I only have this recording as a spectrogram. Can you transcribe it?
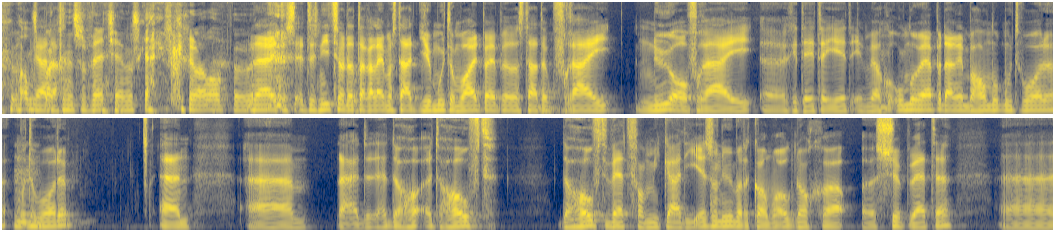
Anders Ja, pak ik een servetje en dan schrijf ik er wel op. Nee, het is, het is niet zo dat er alleen maar staat... je moet een whitepaper. Er staat ook vrij, nu al vrij eh, gedetailleerd... in welke onderwerpen daarin behandeld moet worden, moeten Mhm. worden. En ehm, nou, de, de, het hoofd, de hoofdwet van Mika die is er nu... maar er komen ook nog eh, eh, subwetten... Eh,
